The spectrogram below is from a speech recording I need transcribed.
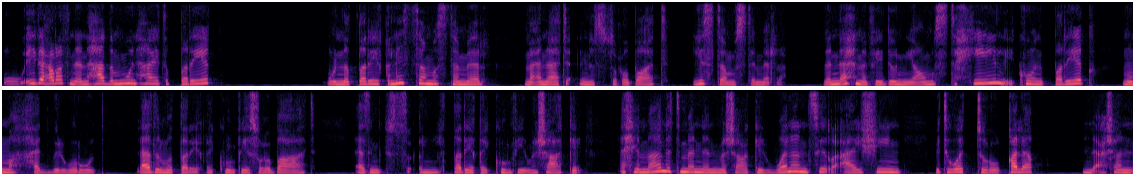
وإذا عرفنا أن هذا مو نهاية الطريق وأن الطريق لسه مستمر معناته أن الصعوبات لسه مستمرة لأن إحنا في دنيا ومستحيل يكون الطريق ممهد بالورود. لازم الطريق يكون فيه صعوبات لازم الطريق يكون فيه مشاكل. إحنا ما نتمنى المشاكل ولا نصير عايشين بتوتر وقلق عشان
